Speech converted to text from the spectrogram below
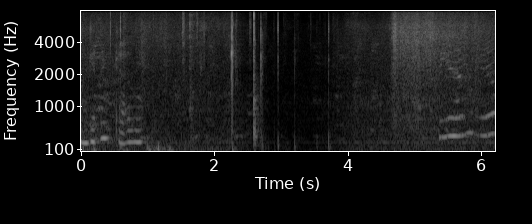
I'm gonna go. Yeah, yeah.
